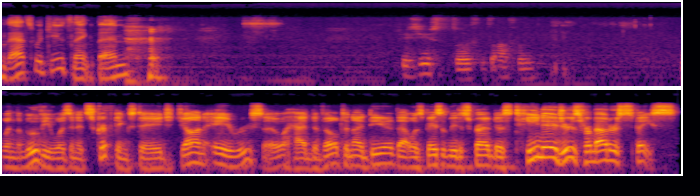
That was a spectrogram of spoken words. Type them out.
That's what you think, Ben. She's useless. It's awesome. When the movie was in its scripting stage, John A. Russo had developed an idea that was basically described as teenagers from outer space.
